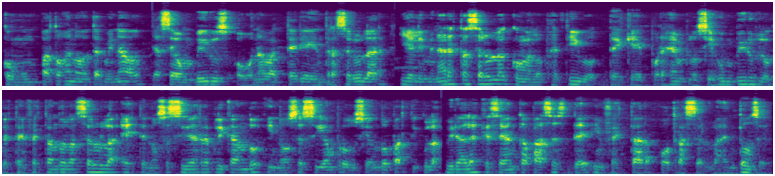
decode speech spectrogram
con un patógeno determinado, ya sea un virus o una bacteria intracelular, y eliminar esta célula con el objetivo de que, por ejemplo, si es un virus lo que está infectando la célula, este no se siga replicando y no se sigan produciendo partículas virales que sean capaces de infectar otras células. Entonces,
